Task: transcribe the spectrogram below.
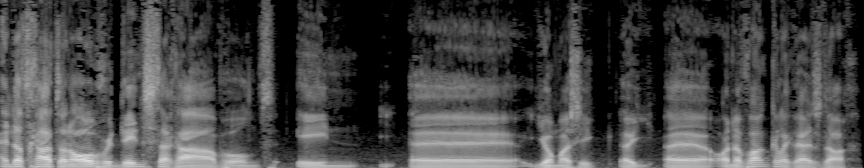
en dat gaat dan over dinsdagavond in uh, Yom uh, Onafhankelijkheidsdag.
